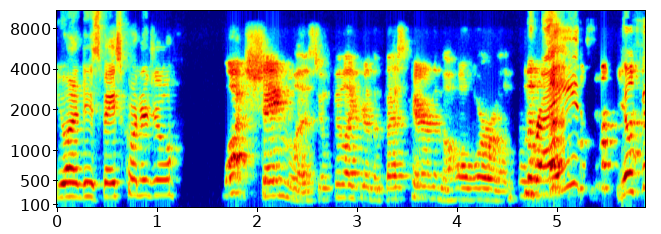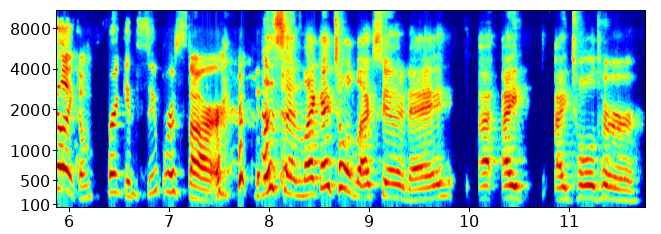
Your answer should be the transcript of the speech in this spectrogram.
you want to do space corner jewel Watch Shameless. You'll feel like you're the best parent in the whole world. right? You'll feel like a freaking superstar. listen like i told lex the other day I, I i told her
